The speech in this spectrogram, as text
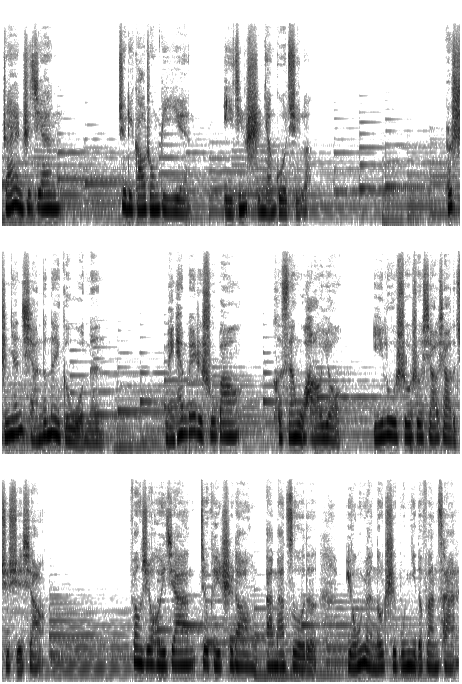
转眼之间，距离高中毕业，已经十年过去了。而十年前的那个我们，每天背着书包，和三五好友一路说说笑笑的去学校。放学回家就可以吃到爸妈做的永远都吃不腻的饭菜。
